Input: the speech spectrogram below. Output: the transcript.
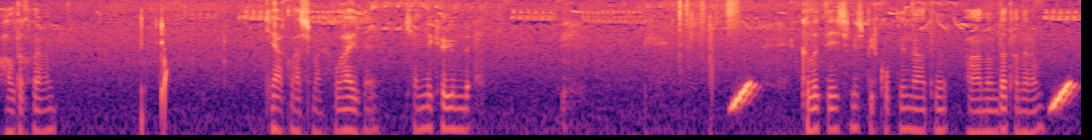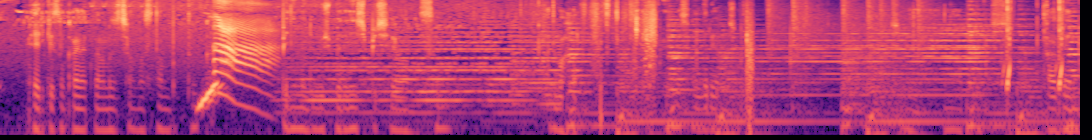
Aldıkların yaklaşmak. Vay be. Kendi köyümde. Kılık değiştirmiş bir kopyanın adı anında tanırım. Herkesin kaynaklarımızı çalmasından bıktım. Benimle dövüşmeden hiçbir şey olmasın. Hadi bakalım. Saldırı yapacağım. Ben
